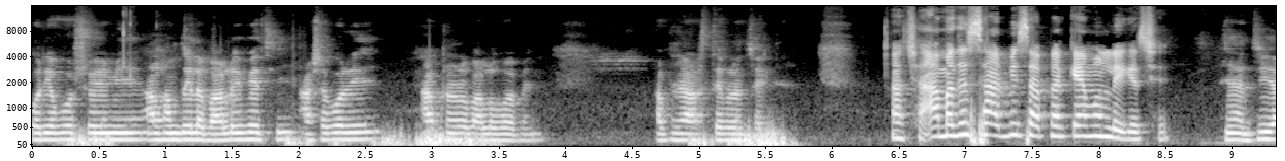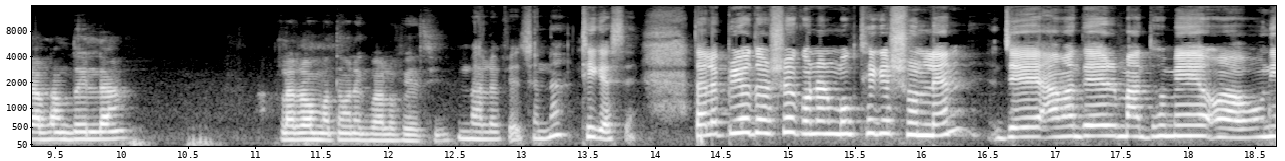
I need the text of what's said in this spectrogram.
করি অবশ্যই আমি আলহামদুলিল্লাহ ভালোই পেয়েছি। আশা করি আপনারা ভালো পাবেন। আপনারা আসতে পারেন চাইলে। আচ্ছা আমাদের সার্ভিস আপনার কেমন লেগেছে? হ্যাঁ জি আলহামদুলিল্লাহ। আল্লাহ রহমতে অনেক ভালো পেয়েছি। ভালো পেয়েছেন না? ঠিক আছে। তাহলে প্রিয় দর্শক, ওনার মুখ থেকে শুনলেন যে আমাদের মাধ্যমে উনি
